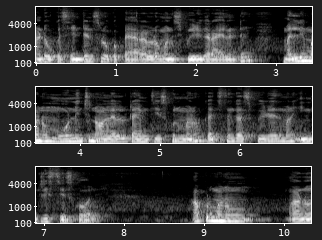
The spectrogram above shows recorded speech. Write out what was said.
అంటే ఒక సెంటెన్స్లో ఒక పేరాల్లో మనం స్పీడ్గా రాయాలంటే మళ్ళీ మనం మూడు నుంచి నాలుగు నెలలు టైం తీసుకుని మనం ఖచ్చితంగా ఆ స్పీడ్ అనేది మనం ఇంక్రీజ్ చేసుకోవాలి. అప్పుడు మనం మనం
